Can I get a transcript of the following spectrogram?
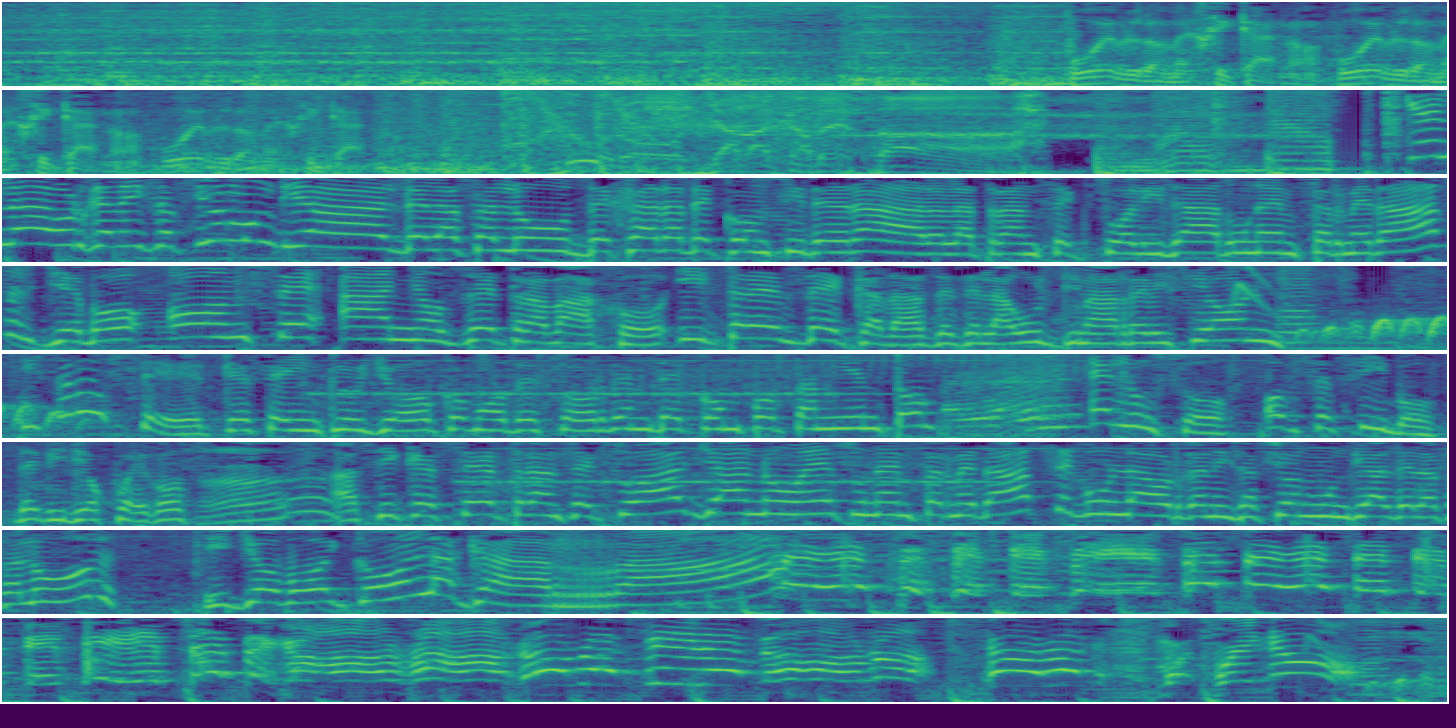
pueblo mexicano, pueblo mexicano, pueblo mexicano. Duro ya la cabeza. ¿Qué la Organización Mundial de la Salud dejara de considerar a la transexualidad una enfermedad llevó 11 años de trabajo y tres décadas desde la última revisión. ¿Y sabe usted que se incluyó como desorden de comportamiento? El uso obsesivo de videojuegos. Así que ser transexual ya no es una enfermedad según la Organización Mundial de la Salud. Y yo voy con la garra. Bueno.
